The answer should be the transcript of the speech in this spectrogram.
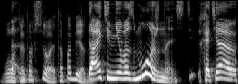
Вот, Да. это все, это победа. Дайте мне возможность. Хотя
